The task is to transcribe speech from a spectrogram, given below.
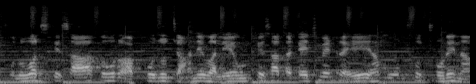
फॉलोअर्स के साथ और आपको जो चाहने वाले हैं, उनके साथ अटैचमेंट रहे, हम उसको छोड़ें ना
